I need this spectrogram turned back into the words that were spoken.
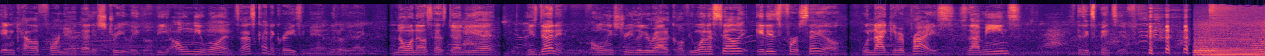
in California that is street legal. The only one. So that's kind of crazy, man. Literally, like no one else has done it yet. He's done it. Only street legal radical. If you want to sell it, it is for sale. Will not give a price. So that means it's expensive.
